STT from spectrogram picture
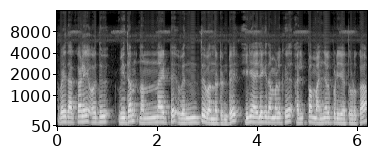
അപ്പോൾ ഈ തക്കാളി ഒരു വിധം നന്നായിട്ട് വെന്ത് വന്നിട്ടുണ്ട്. ഇനി അതിലേക്ക് നമ്മൾക്ക് അല്പം മഞ്ഞൾപ്പൊടി ചേർത്ത് കൊടുക്കാം.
